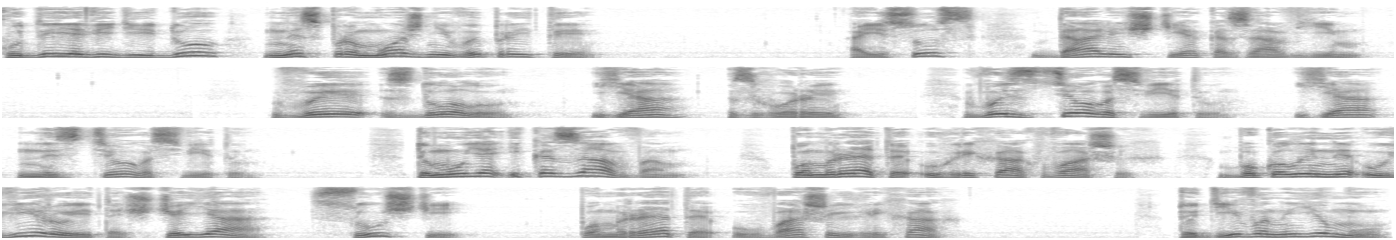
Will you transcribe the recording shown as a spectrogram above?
Куди я відійду, неспроможні ви прийти. А Ісус далі ще казав їм Ви з долу, я з гори, ви з цього світу, я не з цього світу. Тому я і казав вам помрете у гріхах ваших, бо коли не увіруєте, що я сущий, помрете у ваших гріхах. Тоді вони йому.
